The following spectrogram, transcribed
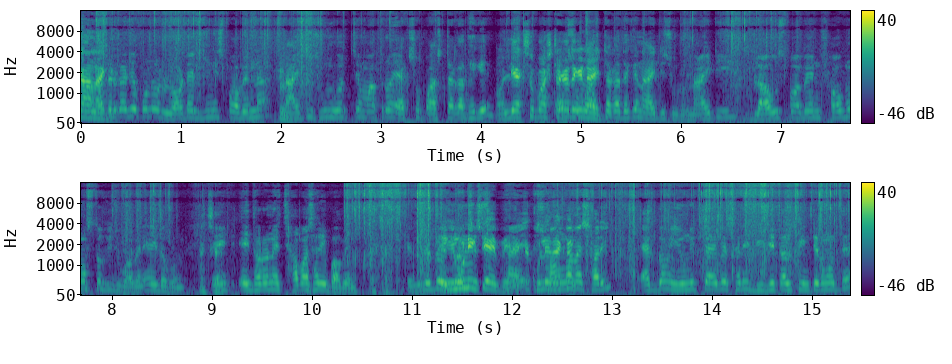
যা লাগে। আমাদের কাছে কোনো লটের জিনিস পাবেন না। নাইটি শুরু হচ্ছে মাত্র একশো পাঁচ টাকা থেকে। অনলি একশো পাঁচ টাকা থেকে 105 টাকা থেকে নাইটি শুরু। নাইটি ব্লাউজ পাবেন সমস্ত কিছু পাবেন। এই দেখুন আচ্ছা। এই ধরনের ছাপা শাড়ি পাবেন এগুলো তো ইউনিক টাইপের হ্যাঁ, একটা খুলে দেখান শাড়ি একদম ইউনিক টাইপের শাড়ি ডিজিটাল প্রিন্টের মধ্যে।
